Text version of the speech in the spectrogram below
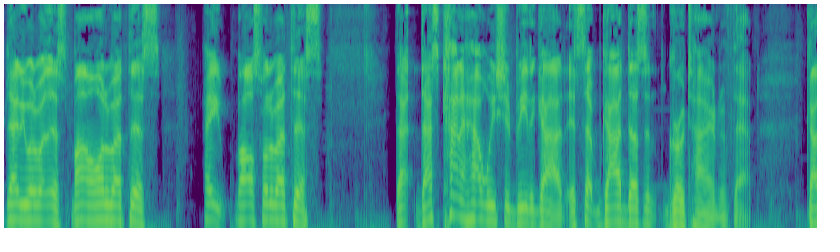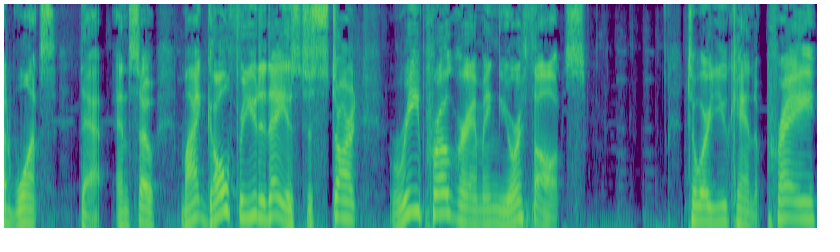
Daddy, what about this? Mom, what about this? Hey, boss, what about this? That that's kind of how we should be to God. Except God doesn't grow tired of that. God wants that. And so my goal for you today is to start reprogramming your thoughts to where you can pray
